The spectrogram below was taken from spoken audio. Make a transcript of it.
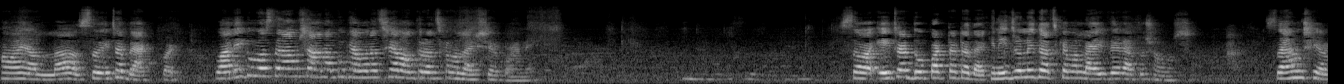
হায় আল্লাহ। সো এটা ব্যাক পার্ট ওয়ালাইকুম আসসালাম, শাহান আপু কেমন আছেন? অন্তর আজকে আমার লাইভ শেয়ার করে নেই। সো এটার দোপাট্টাটা দেখেন। এই জন্যই তো আজকে আমার লাইভের এত সমস্যা। সো শেয়ার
